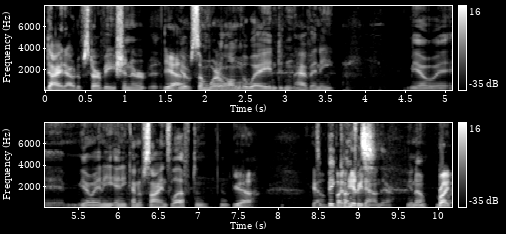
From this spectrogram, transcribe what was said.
died out of starvation or uh, Yeah. you know somewhere along the way and didn't have any you know eh, you know any any kind of signs left and you know, Yeah. Yeah. it's a big but country down there. You know. Right.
